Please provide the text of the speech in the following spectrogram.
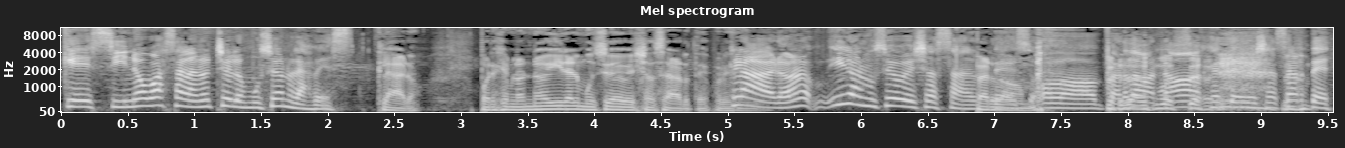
que si no vas a la noche de los museos no las ves. Claro. Por ejemplo, no ir al Museo de Bellas Artes. Por. Claro, ¿no? ir al Museo de Bellas Artes. Perdón. o- Perdón, perdón, no, gente de Bellas Artes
